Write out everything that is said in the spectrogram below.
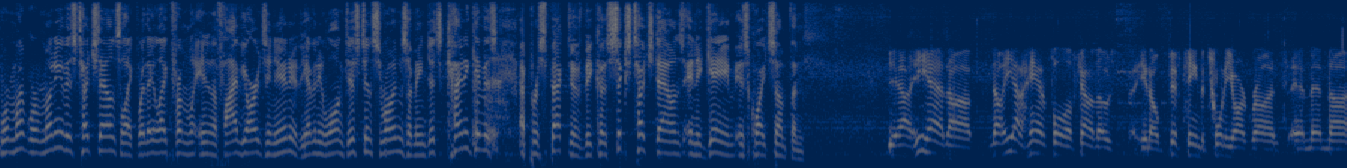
Were, were many of his touchdowns like were they like from in the five yards and in? Do you have any long distance runs? I mean, just kind of give us a perspective because six touchdowns in a game is quite something. Yeah, he had uh, no, he had a handful of kind of those, you know, 15 to 20 yard runs, and then uh,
